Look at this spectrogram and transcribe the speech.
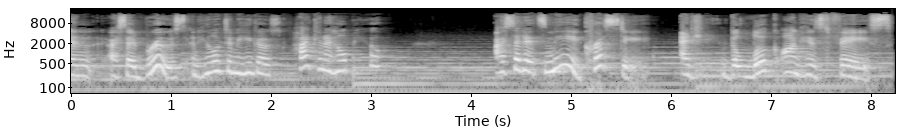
and I said, Bruce, and he looked at me, he goes, Hi, can I help you? I said, It's me, Christy. And he, the look on his face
